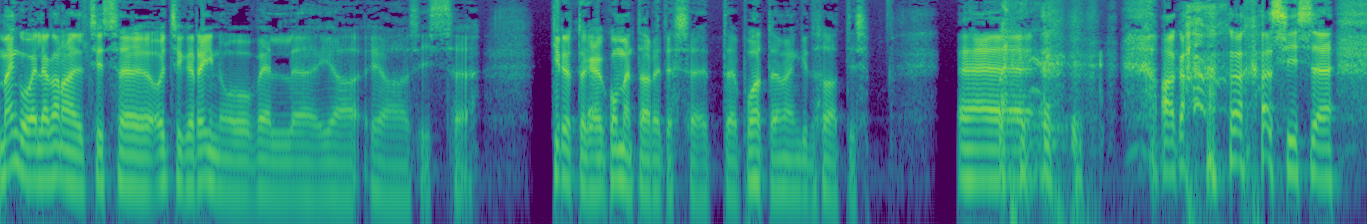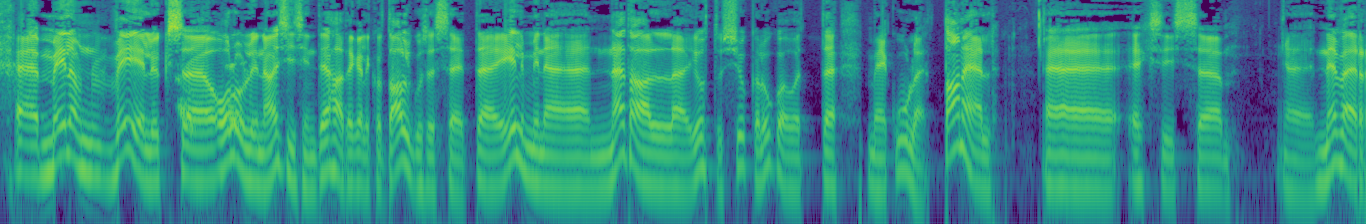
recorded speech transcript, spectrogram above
Mänguvälja kanalilt siis otsige Reinu veel ja, ja siis kirjutage kommentaaridesse, et puhata ja mängida saatis. Äh, aga, aga siis äh, meil on veel üks äh, oluline asi siin teha tegelikult algusesse, et eelmine nädal juhtus niisugune lugu, et meie kuulaja Tanel ehk siis Never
